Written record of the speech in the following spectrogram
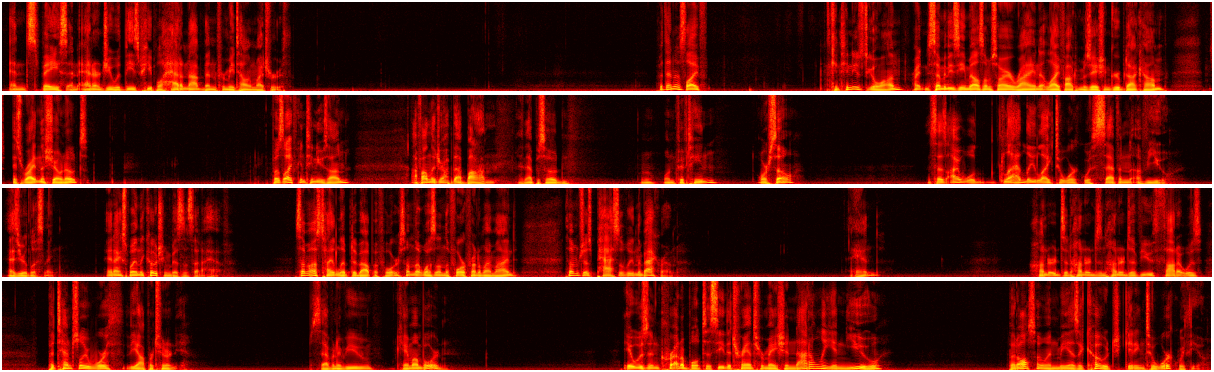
and space and energy with these people had it not been for me telling my truth. But then as life continues to go on, right? And some of these emails, I'm sorry, Ryan at lifeoptimizationgroup.com. It's right in the show notes. But as life continues on, I finally dropped that bomb in episode 115 or so. It says, I will gladly like to work with seven of you as you're listening. And I explain the coaching business that I have. Some I was tight lipped about before, some that wasn't on the forefront of my mind some just passively in the background. And hundreds and hundreds and hundreds of you thought it was potentially worth the opportunity. Seven of you came on board. it was incredible to see the transformation not only in you, but also in me as a coach getting to work with you.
